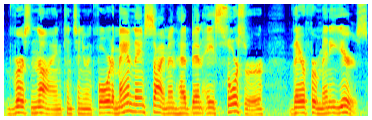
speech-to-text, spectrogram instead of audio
verse 9, continuing forward, a man named Simon had been a sorcerer there for many years,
